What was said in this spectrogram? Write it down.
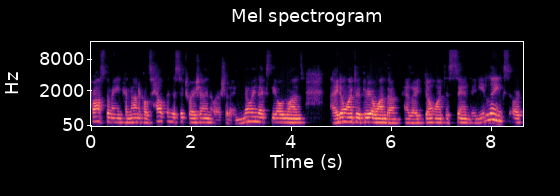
cross-domain canonicals help in this situation, or should I no index the old ones? I don't want to 301 them, as I don't want to send any links or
